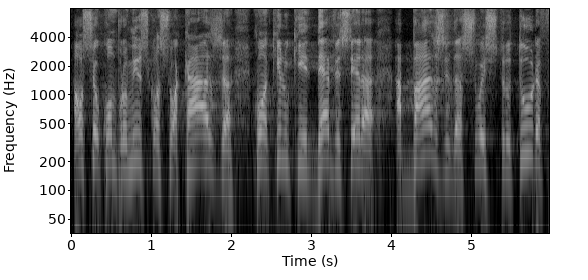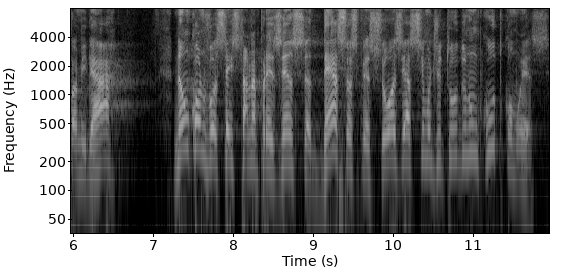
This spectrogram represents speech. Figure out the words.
ao seu compromisso com a sua casa, com aquilo que deve ser a, a base da sua estrutura familiar. Não quando você está na presença dessas pessoas e, acima de tudo, num culto como esse.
